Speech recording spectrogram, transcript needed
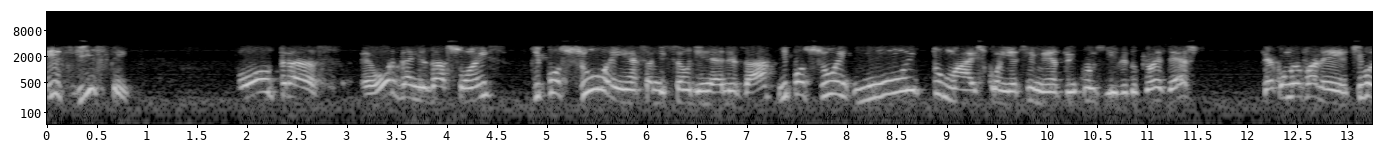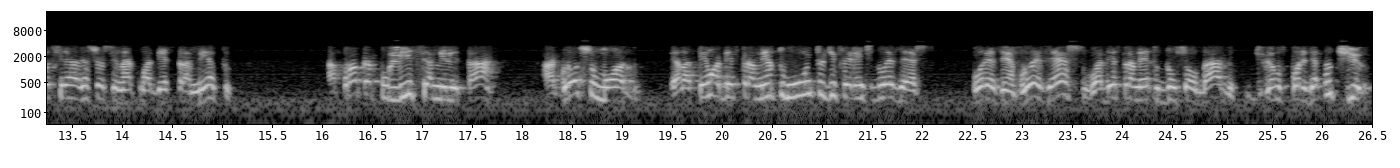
existem outras é, organizações que possuem essa missão de realizar e possuem muito mais conhecimento, inclusive, do que o Exército, que é como eu falei, se você raciocinar com adestramento, a própria polícia militar, a grosso modo, ela tem um adestramento muito diferente do Exército. Por exemplo, o Exército, o adestramento de um soldado, digamos, por exemplo, o tiro.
